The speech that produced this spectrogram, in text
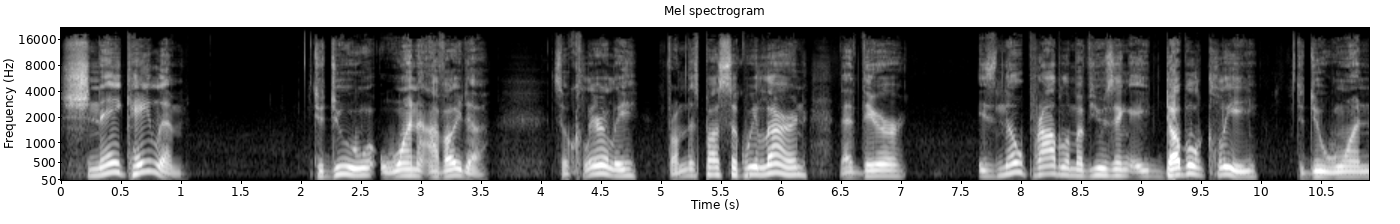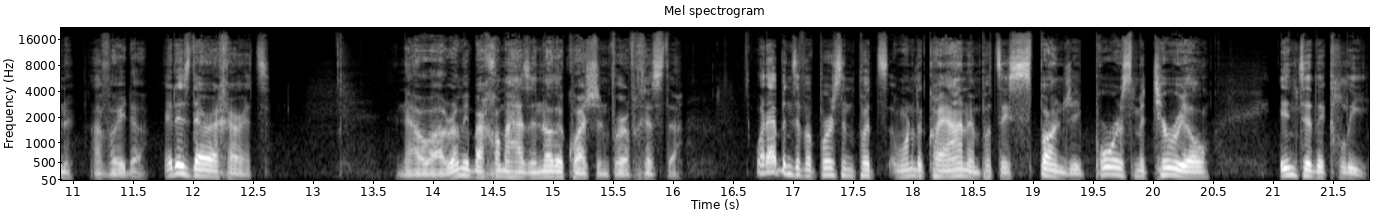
shnei kalim to do one avoda. So clearly, from this pasuk, we learn that there is no problem of using a double kli to do one avoda. It is derech eretz. Now, uh, Rami Bar has another question for Rav Chisda. What happens if a person puts one of the koyanim puts a sponge, a porous material, into the kli,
